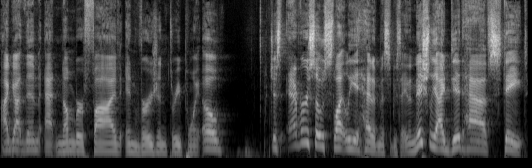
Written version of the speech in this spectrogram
I got them at number five in version 3.0, just ever so slightly ahead of Mississippi State. Initially, I did have State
